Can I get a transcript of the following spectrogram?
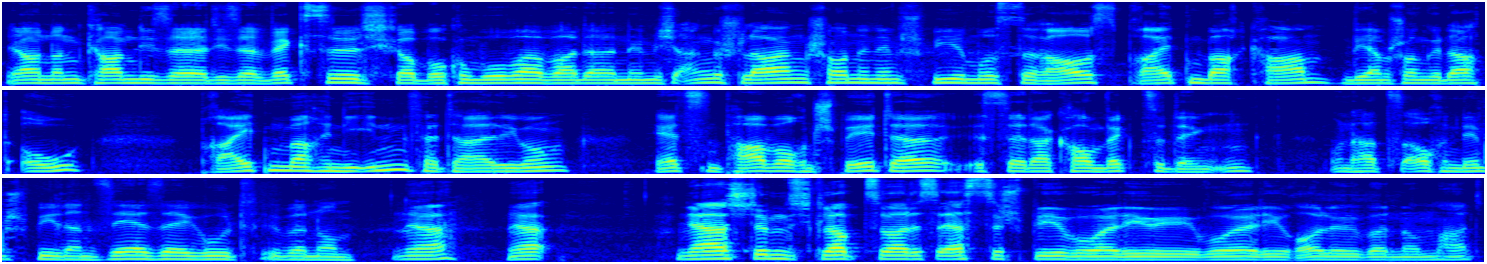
Ja, und dann kam dieser, dieser Wechsel. Ich glaube, Okumova war da nämlich angeschlagen schon in dem Spiel, musste raus. Breitenbach kam. Wir haben schon gedacht, oh, Breitenbach in die Innenverteidigung. Jetzt ein paar Wochen später ist er da kaum wegzudenken und hat es auch in dem Spiel dann sehr, sehr gut übernommen. Ja, ja. Ja, stimmt. Ich glaube, es war das erste Spiel, wo er die, wo er die Rolle übernommen hat.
